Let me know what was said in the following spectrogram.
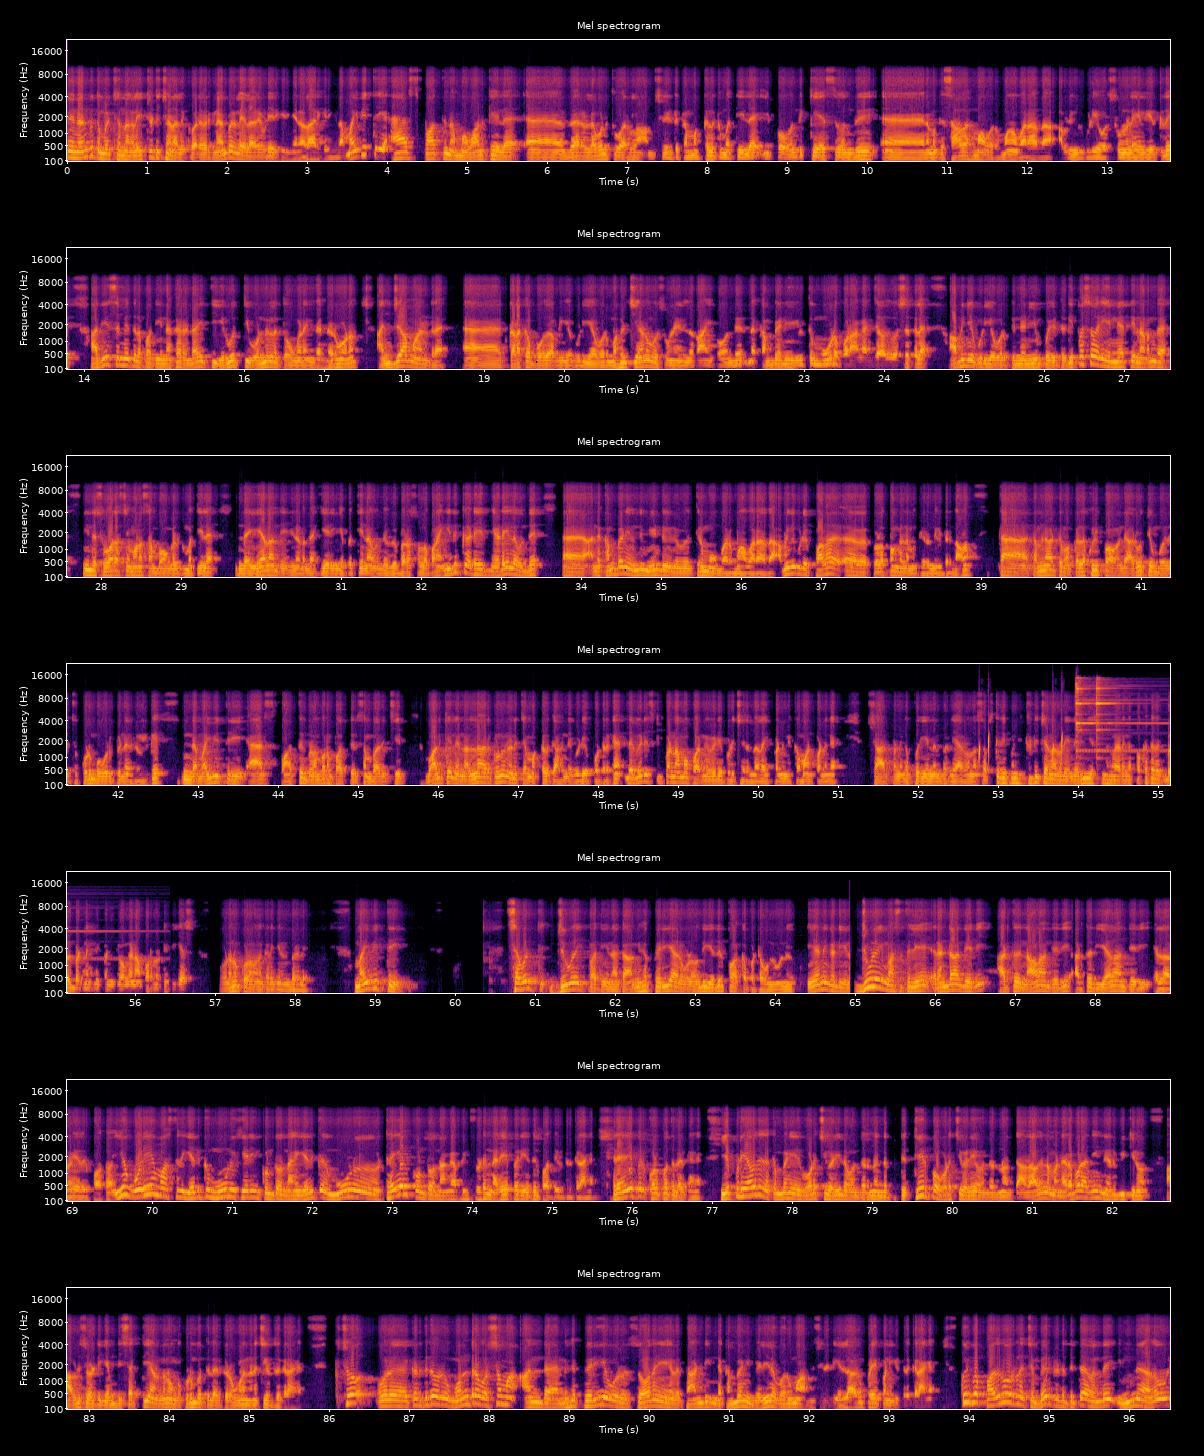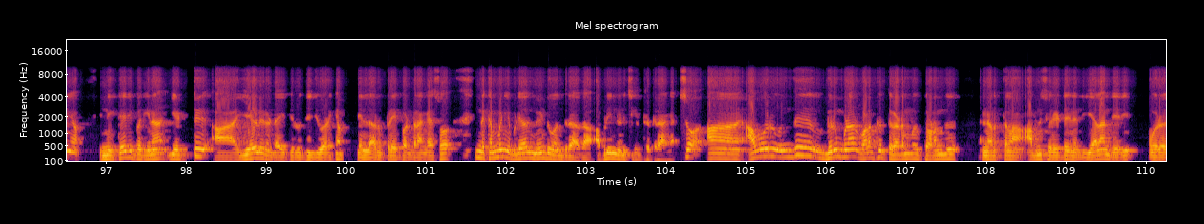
நண்பு தமிழ் சொந்தங்களை யூடியூப் சேனலுக்கு வரவேற்கு நண்பர்கள் எல்லாரும் எப்படி இருக்கீங்க? நல்லா இருக்கிறீங்களா மைவித்ரி ஆப்ஸ் பார்த்து நம்ம வாழ்க்கையில வேற லெவலுக்கு வரலாம் அப்படின்னு சொல்லிட்டு இருக்க மக்களுக்கு மத்தியில இப்போ வந்து கேஸ் வந்து நமக்கு சாதகமா வருமா வராதா அப்படிங்கக்கூடிய ஒரு சூழ்நிலைகள் இருக்குது. அதே சமயத்துல பாத்தீங்கன்னாக்கா ரெண்டாயிரத்தி இருபத்தி ஒண்ணுல துவங்கின இந்த நிறுவனம் அஞ்சாம் ஆண்ட கடக்க போகுது அப்படிங்கக்கூடிய ஒரு மகிழ்ச்சியான ஒரு சூழ்நிலையில தான் இப்போ வந்து இந்த கம்பெனி இழுத்து மூட போறாங்க அஞ்சாவது வருஷத்துல அப்படிங்கக்கூடிய ஒரு பின்னணியும் போயிட்டு இருக்கு. இப்போ சரி நேற்று நடந்த இந்த சுவாரஸ்யமான சம்பவங்களுக்கு மத்தியில இந்த ஏழாம் தேதி நடந்த ஹியரிங்கை பத்தி நான் வந்து விவரம் சொல்ல போறேன். இதுக்கு இடை இடையில வந்து அந்த கம்பெனி வந்து மீண்டும் திரும்பவும் வருமா வராதா? அப்படிங்கக்கூடிய பல குழப்பங்கள் நமக்கு இருந்துகிட்டு இருந்தாலும் த- தமிழ்நாட்டு மக்கள்ல குறிப்பாக வந்து அறுபத்தி ஒன்பது லட்சம் குடும்ப உறுப்பினர்களுக்கு இந்த மைவித்ரி ஆட்ஸ் பார்த்து விளம்பரம் பார்த்து சம்பாதிச்சு வாழ்க்கையில நல்லா இருக்கணும்னு நினைச்ச மக்களுக்காக இந்த வீடியோ போட்டிருக்கேன். இந்த வீடியோ ஸ்கிப் பண்ணாமல் பாருங்க. வீடியோ பிடிச்சிருந்தா லைக் பண்ணுங்க கமெண்ட் பண்ணுங்க ஷேர் பண்ணுங்க. புதிய நண்பர்கள் யாரும் வேணா சப்ஸ்கிரைப் பண்ணி யூடியூப் சேனலுடைய நெருங்கிய சொந்தங்கள் பக்கத்தில் பெல் பட்டனை கிளிக் பண்ணிக்கோங்க. நான் போற நோட்டிஃபிகேஷன் உடனுக்குடன் கிடைக்கும் நண்பர்களே. மைவித்ரி செவன்த் ஜூலை பார்த்தீங்கன்னாக்கா மிகப்பெரிய அளவில் வந்து எதிர்பார்க்கப்பட்ட ஒன்று ஒன்று ஏன்னு கேட்டீங்கன்னா ஜூலை மாதத்துலேயே ரெண்டாம் தேதி அடுத்தது நாலாம் தேதி அடுத்தது ஏழாம் தேதி எல்லாரும் எதிர்பார்த்தோம். ஏன் ஒரே மாதத்தில் எதுக்கு மூணு ஹியரிங் கொண்டு வந்தாங்க? எதுக்கு மூணு ட்ரையல் கொண்டு வந்தாங்க? அப்படின்னு சொல்லிட்டு நிறைய பேர் எதிர்பார்த்துக்கிட்டு இருக்காங்க நிறைய பேர் குழப்பத்தில் இருக்காங்க. எப்படியாவது இந்த கம்பெனியை உடச்சி வெளியில் வந்துடணும் இந்த தீர்ப்பை உடச்சி வெளியே வந்துடணும் அதாவது நம்ம நிரபராதையும் நிரூபிக்கணும் அப்படின்னு சொல்லிட்டு எம்டி சக்தியானந்தன் உங்கள் குடும்பத்தில் இருக்கிறவங்களும் நினச்சிக்கிட்டு இருக்கிறாங்க. ஸோ ஒரு கிட்டத்தட்ட ஒரு ஒன்றரை வருஷமா அந்த மிகப்பெரிய ஒரு சோதனைகளை தாண்டி இந்த கம்பெனி வெளியில வருமா அப்படின்னு சொல்லிட்டு எல்லாரும் ப்ரே பண்ணிக்கிட்டு இருக்கிறாங்க. குறிப்பா பதினோரு லட்சம் பேர் கிட்டத்தட்ட வந்து இன்ன அளவுலயும் இன்னைக்கு தேதி பார்த்தீங்கன்னா எட்டு ஏழு ரெண்டாயிரத்தி இருபத்தஞ்சு வரைக்கும் எல்லாரும் ப்ரே பண்றாங்க. ஸோ இந்த கம்பெனி எப்படியாவது மீண்டு வந்துடாதா அப்படின்னு நினைச்சுக்கிட்டு இருக்கிறாங்க. ஸோ அவர் வந்து விரும்பினால் வழக்கு கடம்பு தொடர்ந்து நடத்தலாம் அப்படின்னு சொல்லிட்டு எனக்கு ஏழாம் தேதி ஒரு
